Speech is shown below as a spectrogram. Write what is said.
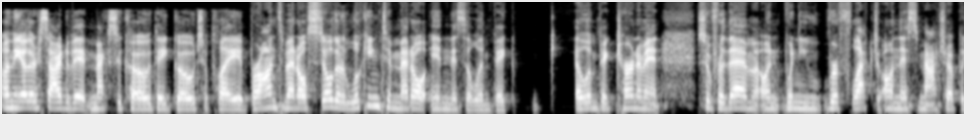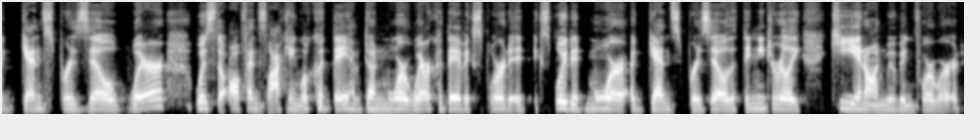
On the other side of it, Mexico, they go to play bronze medal. Still, they're looking to medal in this Olympic Olympic tournament. So for them, when, when you reflect on this matchup against Brazil, where was the offense lacking? What could they have done more? Where could they have exploited exploited more against Brazil that they need to really key in on moving forward?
